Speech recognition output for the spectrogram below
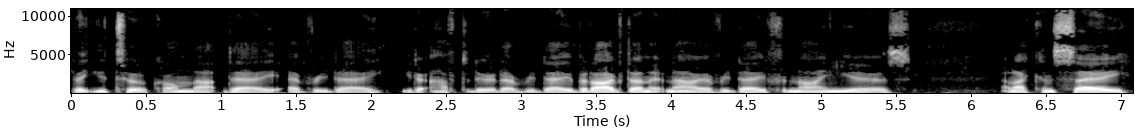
that you took on that day every day. You don't have to do it every day, but I've done it now every day for nine years. And I can say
